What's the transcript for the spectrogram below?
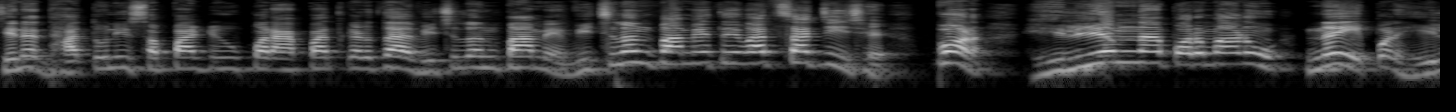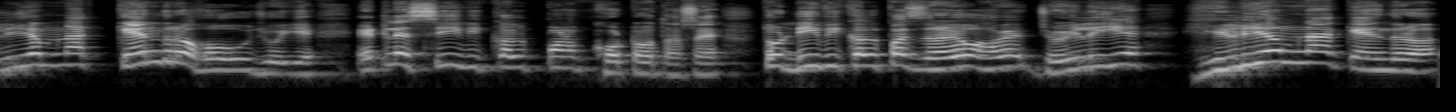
જેને ધાતુની સપાટી ઉપર આપાત કરતા વિચલન પામે. વિચલન પામે તે વાત સાચી છે. પણ હિલિયમના પરમાણુ નહીં, પણ હિલિયમના કેન્દ્ર હોવું જોઈએ. એટલે સી વિકલ્પ પણ ખોટો થશે. તો ડી વિકલ્પ જ રહ્યો. હવે જોઈ લઈએ. હિલિયમના કેન્દ્ર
